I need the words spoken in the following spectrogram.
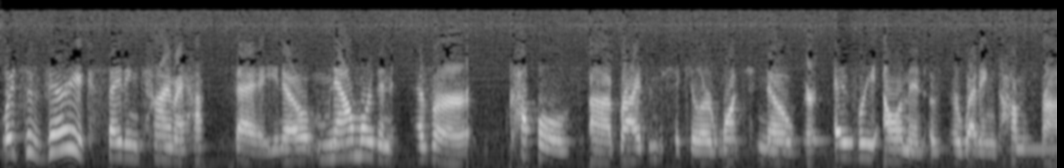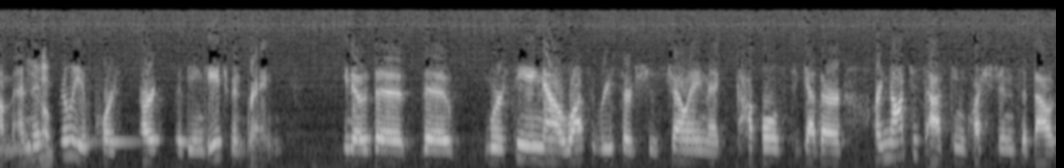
Well, it's a very exciting time, I have to say. You know, now more than ever, couples, uh, brides in particular, want to know where every element of their wedding comes from, and Yep. this really, of course, starts with the engagement ring. You know, the the we're seeing now lots of research is showing that couples together are not just asking questions about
